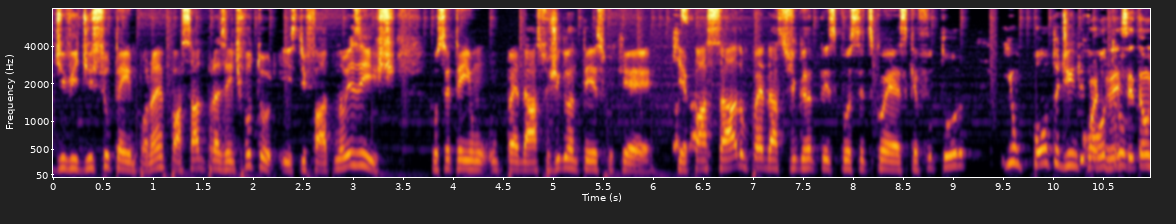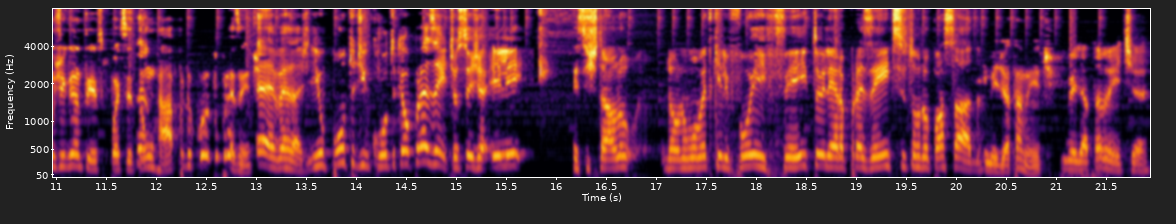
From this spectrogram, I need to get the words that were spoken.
dividisse o tempo, né? Passado, presente e futuro. Isso de fato não existe. Você tem um, um pedaço gigantesco que é, que é passado, um pedaço gigantesco que você desconhece que é futuro, e um ponto de Que pode encontro. nem ser tão gigantesco, pode ser tão rápido quanto o presente. É verdade. E o ponto de encontro que é o presente. Ou seja, ele. Esse estralo, no, no momento que ele foi feito, ele era presente e se tornou passado. Imediatamente. Imediatamente, é.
